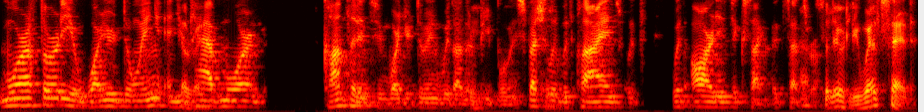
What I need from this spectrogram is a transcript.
more authority of what you're doing and you okay. can have more confidence in what you're doing with other mm. people, especially with clients, with with artists, etc. Absolutely. Well said.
